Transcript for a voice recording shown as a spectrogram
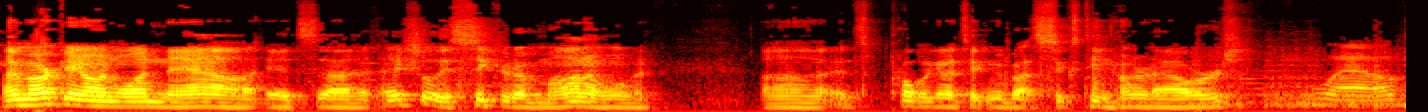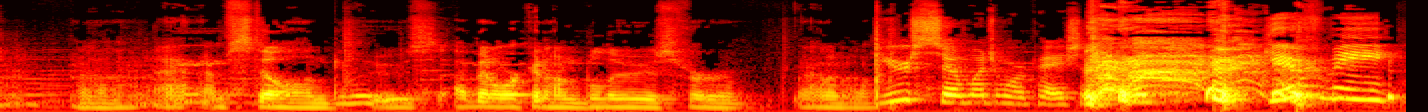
I'm working on one now. It's uh, actually a Secret of Mana one. Uh, it's probably going to take me about 1,600 hours. wow, Uh, I'm still on blues. I've been working on blues for I don't know. you're so much more patient. Like, give me,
